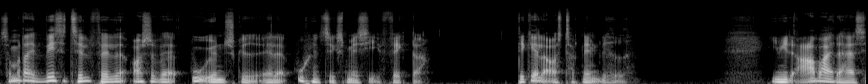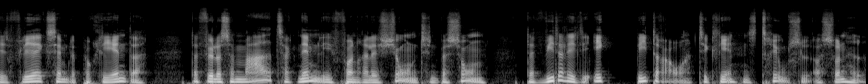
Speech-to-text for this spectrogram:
så må der i visse tilfælde også være uønskede eller uhensigtsmæssige effekter. Det gælder også taknemmelighed. I mit arbejde har jeg set flere eksempler på klienter, der føler sig meget taknemmelige for en relation til en person, der vidderligt ikke bidrager til klientens trivsel og sundhed.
